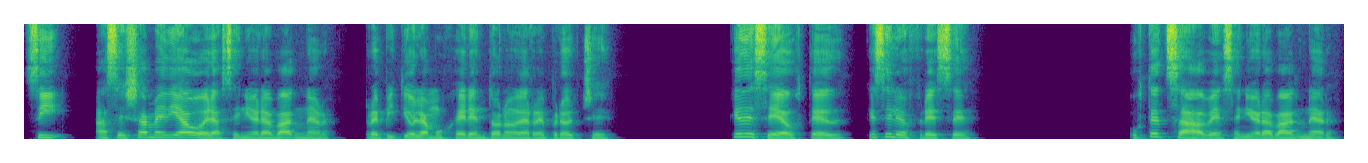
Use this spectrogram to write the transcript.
Sí, hace ya media hora, señora Wagner, repitió la mujer en tono de reproche. ¿Qué desea usted? ¿Qué se le ofrece? Usted sabe, señora Wagner,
